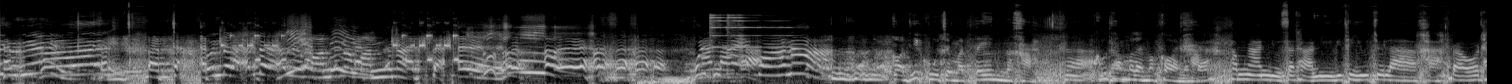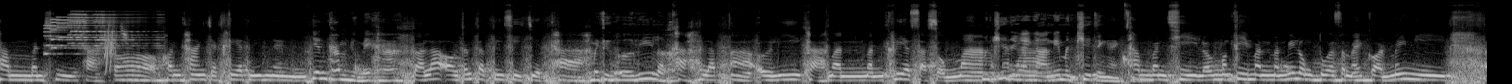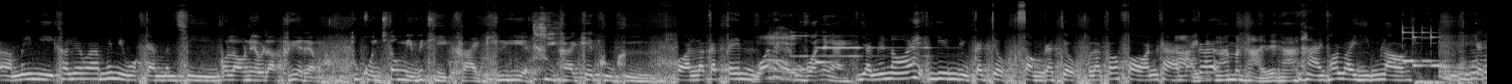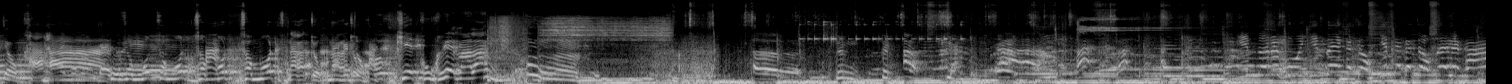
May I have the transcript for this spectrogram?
จะพี่อัดจะอัดจะอัดจะอันนี้มันนี่มันนี่นะแต่ จะมาเต้นนะคะค่ะครูทำอะไรมาก่อนนะคะทำงานอยู่สถานีวิทยุจุฬาค่ะแปลว่าทำบัญชีค่ะ ก็ค่อนข้างจะเครียดนิดนึง ยังทำอยู่ไหมคะก่อนลาออกตั้งแต่ปี 47 ค่ะหมายถึงเออร์ลี่เหรอคะค่ะรับอ่าเออร์ลี่ค่ะ มันมันเครียดสะสมมามันเครียดยังไงงานนี้มันเครียดยังไงทำบัญชีแล้วบางทีมันมันไม่ลงตัวสมัยก่อนไม่มีเอ่อไม่มีเขาเรียกว่าไม่มีโปรแกรมบัญชีพอเราเนี่ยเวลาเครียดเนี่ยทุกคนจะต้องมีวิธีคลายเครียดวิธีคลายเครียดครูคือฟ้อนแล้วก็เต้นฟ้อนยังไงครูฟ้อนยังไง อย่างน้อยๆยืนอยู่กระจกส่องกระจกแล้วก็ฟ้อนค่ะหายไหมแล้วก็คะมันหายไหมคะหายเพราะรอยยิ้มเราอยู่ที่กระจกค่ะสมมติสมมติสมมติสมมติหน้ากระจกหน้ากระจกปุ๊บเครียดครูเครียดมาแล้วเอตึงตึงอะอะอะอะยิ้มได้ไหมครูยิ้มได้กระจกยิ้มได้กระจกได้เลยค่ะ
